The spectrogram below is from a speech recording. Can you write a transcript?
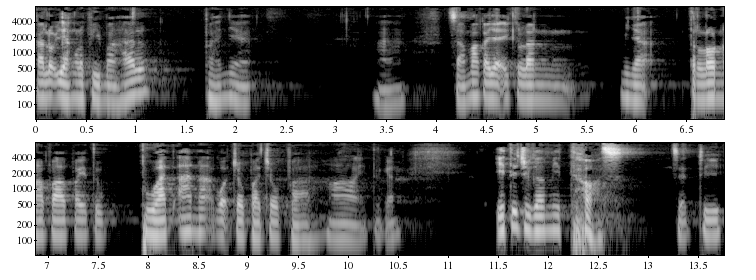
Kalau yang lebih mahal, banyak. Nah, sama kayak iklan minyak telon apa-apa itu. Buat anak kok coba-coba. Nah, itu kan. Itu juga mitos. Jadi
